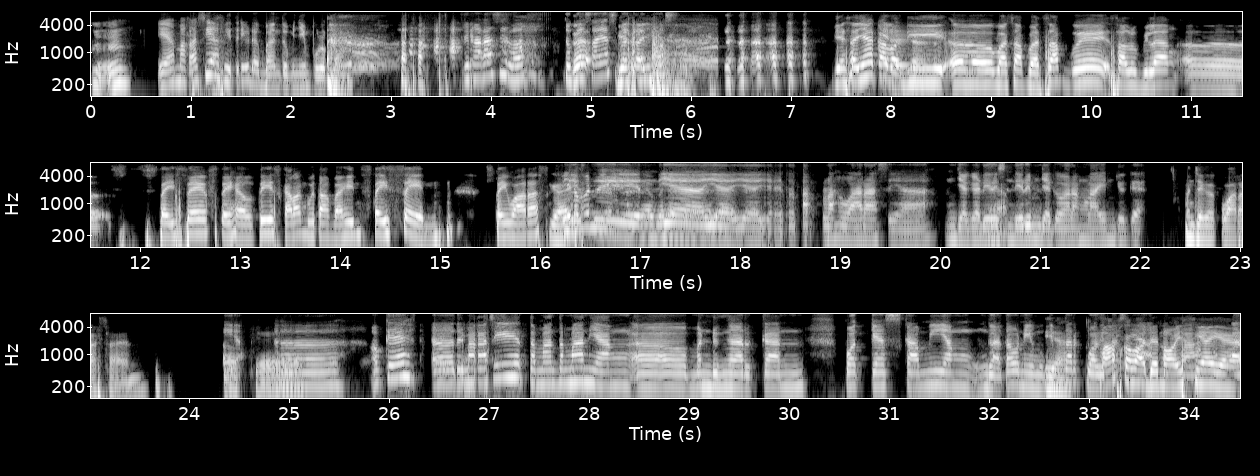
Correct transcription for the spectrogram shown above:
Mm-mm. Ya, makasih ya Fitri udah bantu menyimpulkan. Terima kasih loh. Tugas Nggak, saya sebagai biasanya- host. Biasanya kalau Iya. di eh, WhatsApp WhatsApp gue selalu bilang eh, stay safe, stay healthy. Sekarang gue tambahin stay sane, stay waras guys. Iya benar. Iya iya iya iya tetaplah waras ya. Menjaga diri Ya. sendiri, menjaga orang lain juga. Menjaga kewarasan. Iya. Oke. Eh, Oke, eh, terima kasih teman-teman yang eh, mendengarkan podcast kami yang nggak tahu nih mungkin Iya. ntar Maaf kualitasnya kalau ada noise-nya ya.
